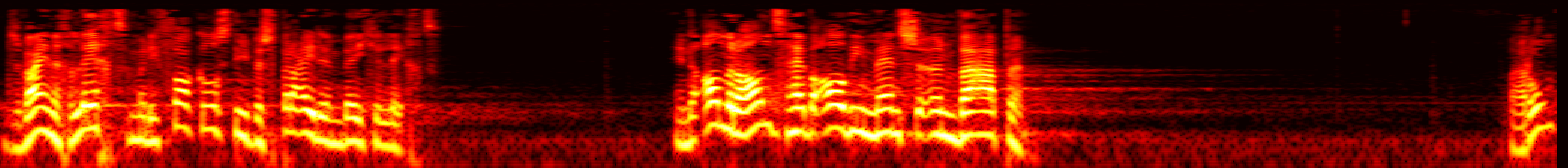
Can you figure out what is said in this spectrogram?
Het is weinig licht, maar die fakkels die verspreiden een beetje licht. In de andere hand hebben al die mensen een wapen. Waarom?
